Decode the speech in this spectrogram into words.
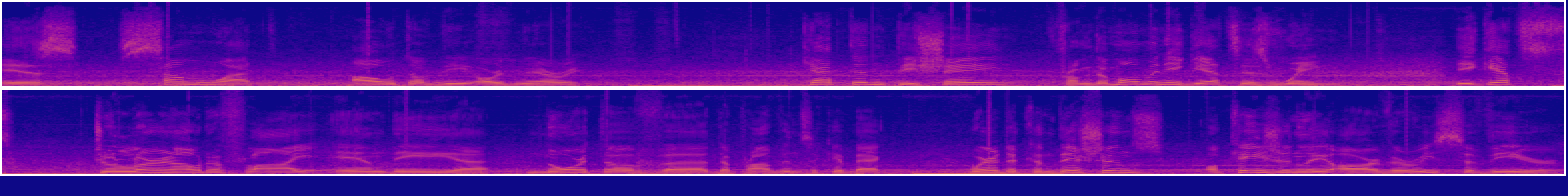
is somewhat out of the ordinary. Captain Piché, from the moment he gets his wing, he gets to learn how to fly in the uh, north of uh, the province of Quebec, where the conditions occasionally are very severe.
